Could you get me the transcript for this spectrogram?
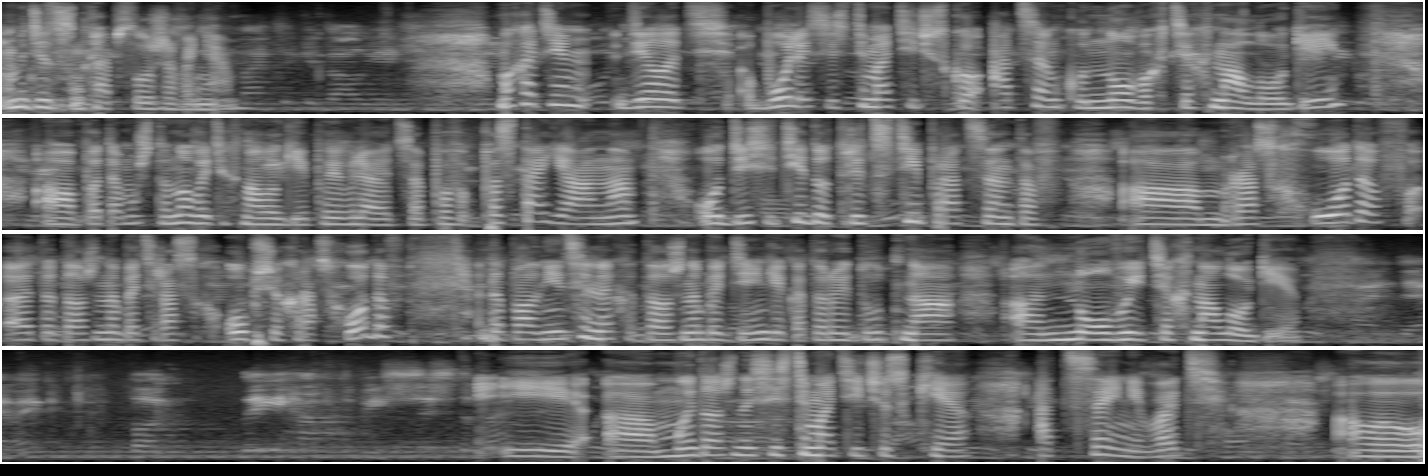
медицинское обслуживание. Мы хотим делать более систематическую оценку новых технологий, а, потому что новые технологии появляются постоянно. От 10 до 30 процентов а, расходов, это должны быть общих расходов, дополнительных должны быть деньги, которые идут на а, новые технологии и э, мы должны систематически оценивать э,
